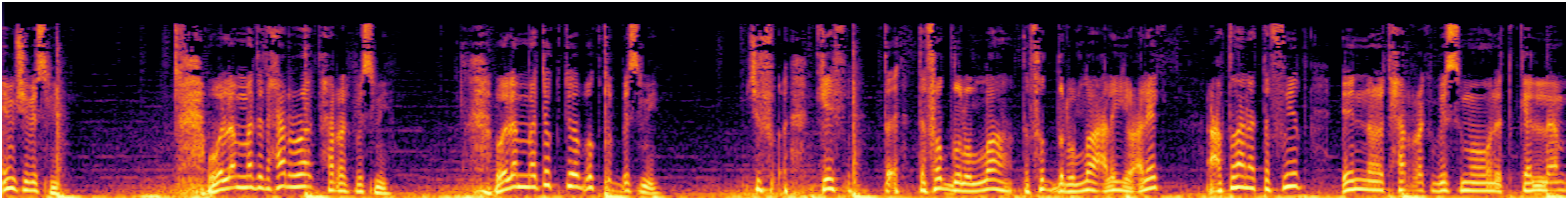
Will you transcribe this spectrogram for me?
امشي باسمي. ولما تتحرك تحرك باسمي. ولما تكتب اكتب باسمي. شوف كيف تفضل الله تفضل الله علي وعليك. أعطانا التفويض إنه نتحرك باسمه ونتكلم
